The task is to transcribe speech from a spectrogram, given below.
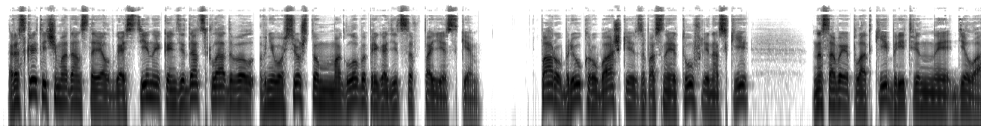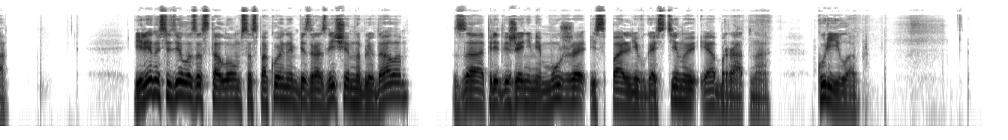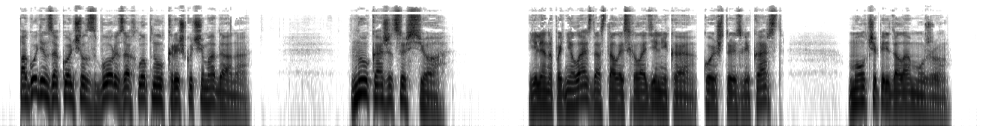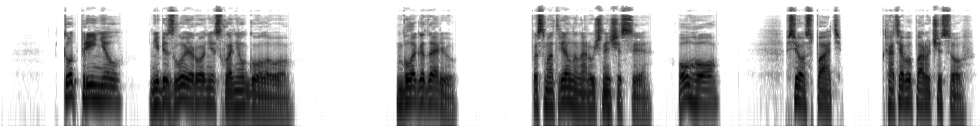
Раскрытый чемодан стоял в гостиной, кандидат складывал в него все, что могло бы пригодиться в поездке. Пару брюк, рубашки, запасные туфли, носки, носовые платки, бритвенные дела. Елена сидела за столом, со спокойным безразличием наблюдала за передвижениями мужа из спальни в гостиную и обратно. Курила. Погодин закончил сбор и захлопнул крышку чемодана. «Ну, кажется, все». Елена поднялась, достала из холодильника кое-что из лекарств, молча передала мужу. Тот принял, не без злой иронии склонил голову. «Благодарю». Посмотрел на наручные часы. «Ого! Все, спать. Хотя бы пару часов».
